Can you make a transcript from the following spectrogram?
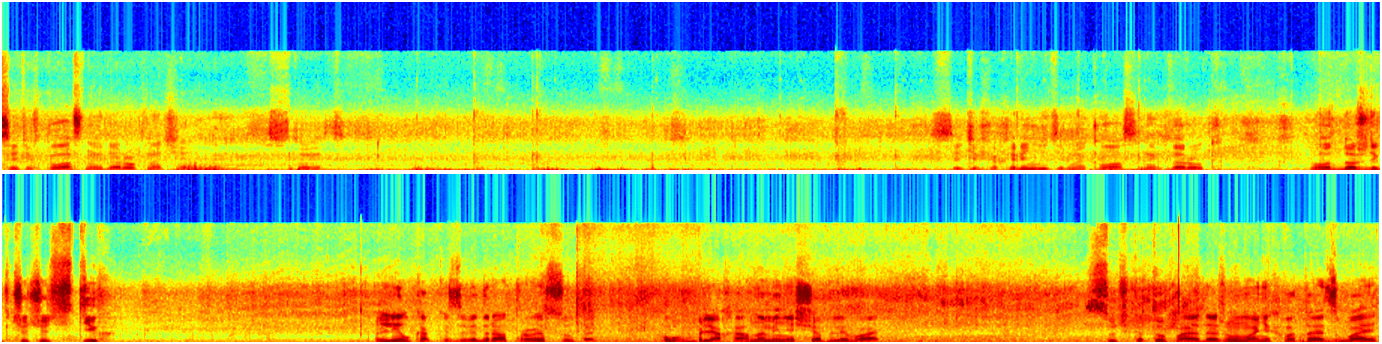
с этих классных дорог начать стоит. С этих охренительно классных дорог. Ну вот дождик чуть-чуть стих. Лил как из ведра трое суток. Ох, бляха, она меня еще обливает. Сучка тупая, даже ума не хватает сбавить.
